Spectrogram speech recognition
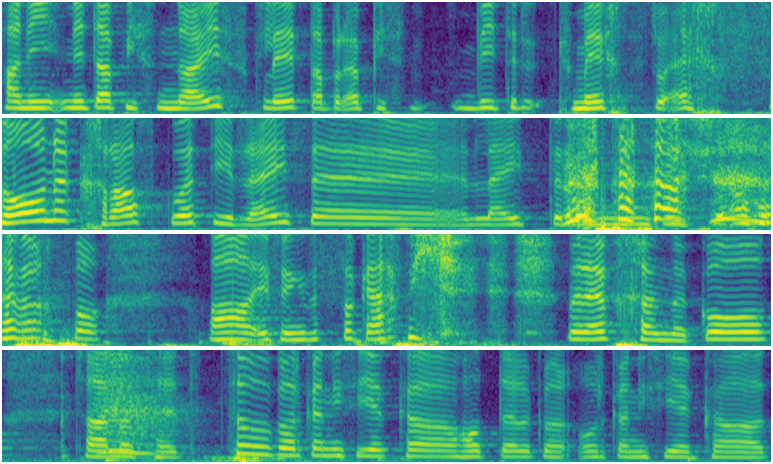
habe ich nicht etwas Neues gelernt, aber etwas wieder gemerkt, dass du echt so eine krass gute Reiseleiterin bist. Also einfach so, ah, ich finde das so gäbig. Wir einfach können gehen. Charlotte hat Zug organisiert, Hotel organisiert, dann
